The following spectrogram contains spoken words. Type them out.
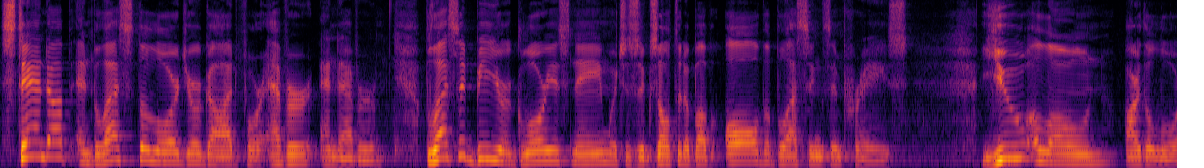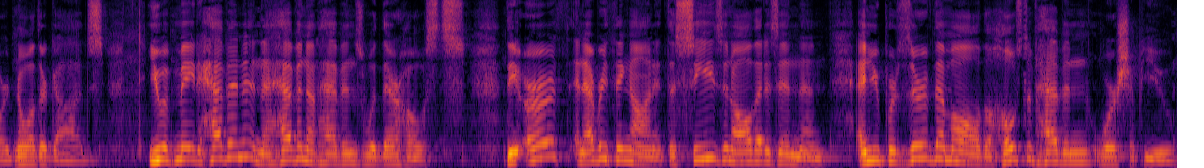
Stand up and bless the Lord your God forever and ever. Blessed be your glorious name, which is exalted above all the blessings and praise. You alone are the Lord, no other gods. You have made heaven and the heaven of heavens with their hosts, the earth and everything on it, the seas and all that is in them, and you preserve them all. The host of heaven worship you.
